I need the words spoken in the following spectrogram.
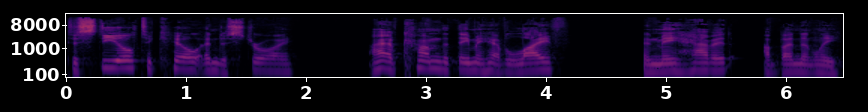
to steal, to kill, and destroy. I have come that they may have life and may have it abundantly.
